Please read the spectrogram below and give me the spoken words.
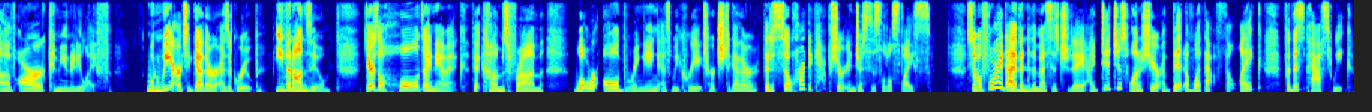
of our community life. When we are together as a group, even on Zoom, there's a whole dynamic that comes from what we're all bringing as we create church together that is so hard to capture in just this little slice. So, before I dive into the message today, I did just want to share a bit of what that felt like for this past week.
